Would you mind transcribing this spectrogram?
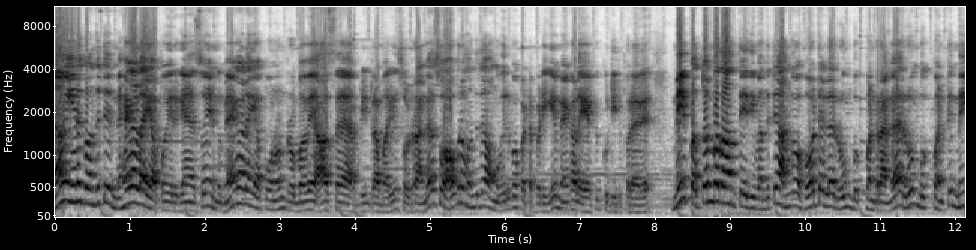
நான் எனக்கு வந்துட்டு மேகாலயா போயிருக்கேன். ஸோ எனக்கு மேகாலயா போகணும்னு ரொம்பவே ஆசை அப்படின்ற மாதிரியும் சொல்றாங்க. ஸோ அவரும் வந்துட்டு அவங்க விருப்பப்பட்டபடியே மேகாலயாவுக்கு கூட்டிட்டு போறாரு. மே பத்தொன்பதாம் தேதி வந்துட்டு அங்க ஹோட்டல்ல ரூம் புக் பண்றாங்க. ரூம் புக் பண்ணிட்டு மே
